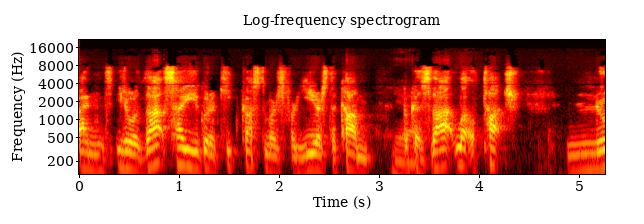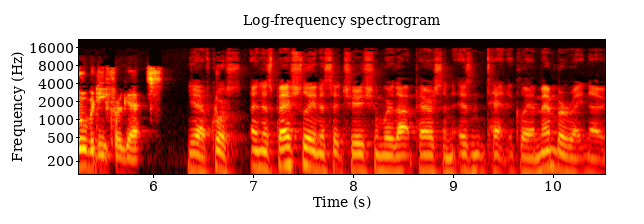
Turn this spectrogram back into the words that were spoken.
and you know that's how you're going to keep customers for years to come Yeah. because that little touch nobody forgets. Yeah, of course, and especially in a situation where that person isn't technically a member right now.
